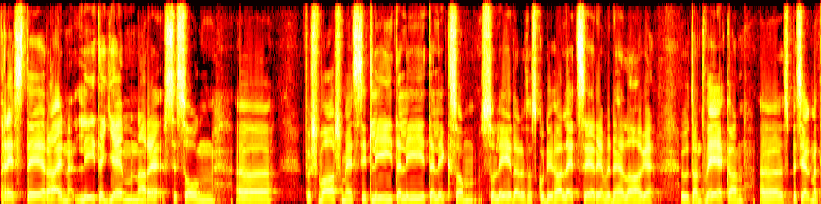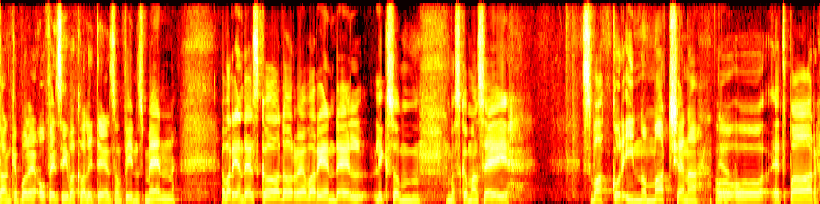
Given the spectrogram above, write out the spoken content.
presterat en lite jämnare säsong uh, försvarsmässigt lite, lite liksom solidare så skulle de ha lett serien vid det här laget. Utan tvekan, uh, speciellt med tanke på den offensiva kvaliteten som finns. Men det har varit en del skador, det har varit en del, liksom, vad ska man säga, svackor inom matcherna och, ja. och ett par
